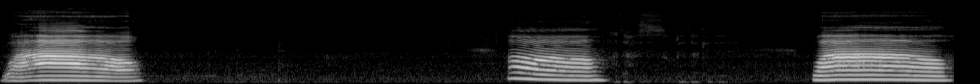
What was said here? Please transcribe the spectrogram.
Wow. Oh. Wow.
